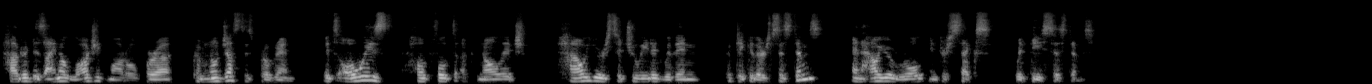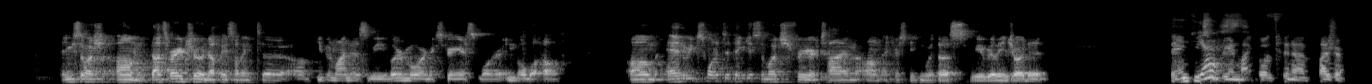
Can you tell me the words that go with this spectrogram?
how to design a logic model for a criminal justice program. It's always helpful to acknowledge how you're situated within particular systems and how your role intersects with these systems. Thank you so much. Um, that's very true definitely something to um, keep in mind as we learn more and experience more in global health. Um, and we just wanted to thank you so much for your time um, and for speaking with us. We really enjoyed it. Thank you, yes. Sophie and Michael. It's been a pleasure.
